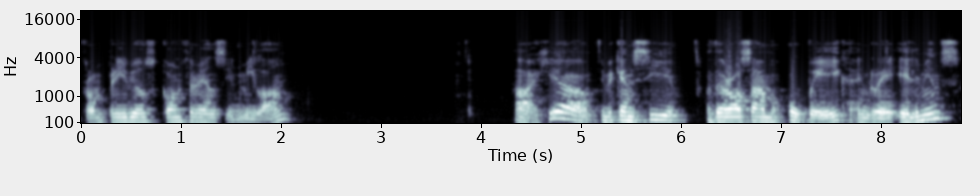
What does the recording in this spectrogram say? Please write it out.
from previous conference in Milan. Ah, here we can see there are some opaque and gray elements.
